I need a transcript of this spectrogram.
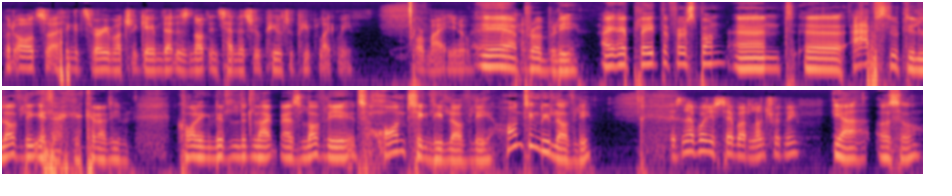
but also I think it's very much a game that is not intended to appeal to people like me or my, you know. Yeah, probably. I, I played the first one and uh, absolutely lovely. I cannot even calling Little Little Nightmares lovely. It's hauntingly lovely, hauntingly lovely. Isn't that what you say about lunch with me? Yeah, also.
